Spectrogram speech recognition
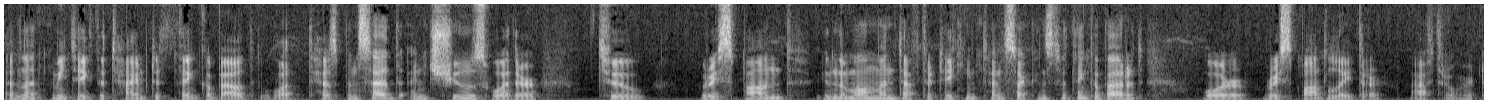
And let me take the time to think about what has been said and choose whether to respond in the moment after taking 10 seconds to think about it or respond later afterward.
